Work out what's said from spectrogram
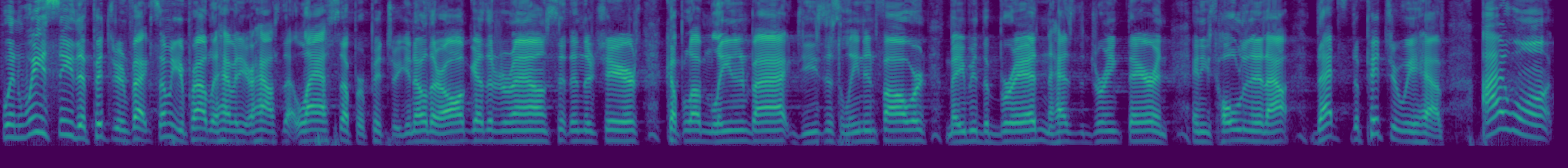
When we see the picture, in fact, some of you probably have it at your house, that Last Supper picture. You know, they're all gathered around, sitting in their chairs, a couple of them leaning back, Jesus leaning forward, maybe the bread and has the drink there, and, and he's holding it out. That's the picture we have. I want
